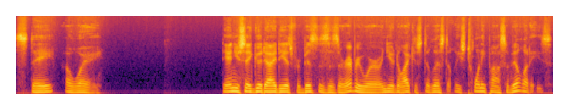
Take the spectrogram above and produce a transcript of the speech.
Stay away. Dan, you say good ideas for businesses are everywhere, and you'd like us to list at least 20 possibilities.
